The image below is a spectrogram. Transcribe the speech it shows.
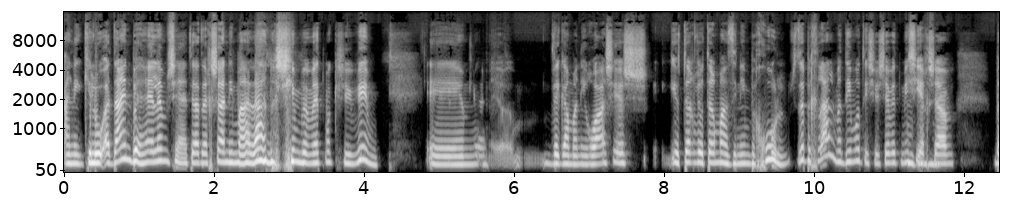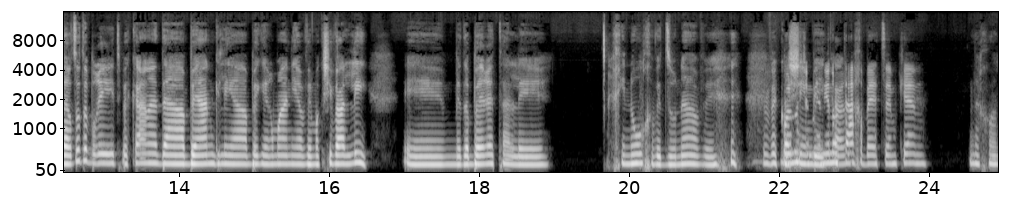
אני כאילו עדיין בהלם שאת יודעת איך שאני מעלה אנשים באמת מקשיבים. אמ, וגם אני רואה שיש יותר ויותר מאזינים בחו"ל, שזה בכלל מדהים אותי שיושבת מישהי עכשיו בארצות הברית, בקנדה, באנגליה, בגרמניה, ומקשיבה לי, אמ, מדברת על אה, חינוך ותזונה ו... וכל מה שמעניין בעיקר. אותך בעצם, כן. נכון.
